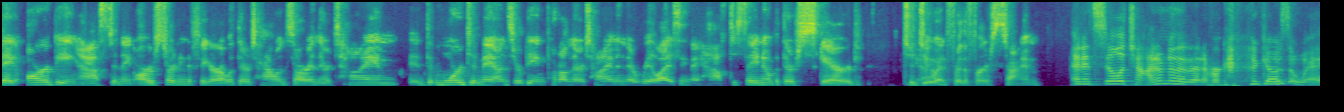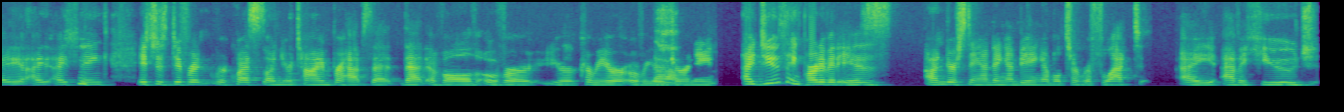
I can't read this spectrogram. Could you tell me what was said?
they are being asked and they are starting to figure out what their talents are and their time more demands are being put on their time and they're realizing they have to say no but they're scared to yeah. do it for the first time and it's still a challenge. I don't know that that ever goes away. I, I think it's just different requests on your time, perhaps that that evolve over your career, over your yeah. journey. I do think part of it is understanding and being able to reflect. I have a huge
